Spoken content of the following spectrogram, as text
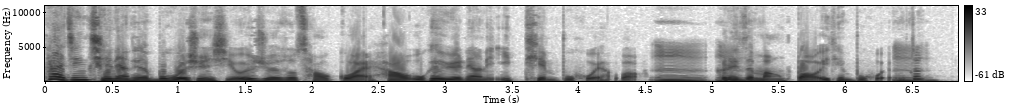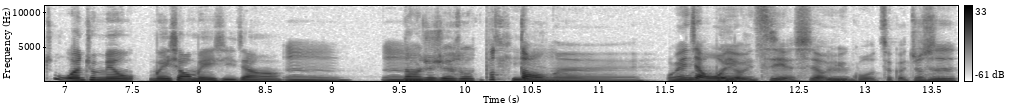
他已经前两天都不回讯息，我就觉得说超怪。好，我可以原谅你一天不回，好不好？嗯，可能你在嗯忙爆，一天不回，就就完全没有没消没息这样啊。嗯嗯，然后就觉得说不懂哎、我跟你不讲，我有一次也是有遇嗯过这个，就是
